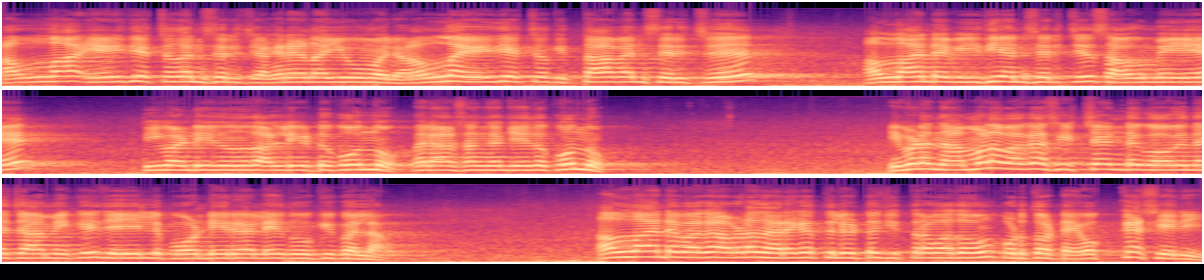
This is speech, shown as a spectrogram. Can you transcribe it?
അള്ള എഴുതി വെച്ചതനുസരിച്ച് അങ്ങനെയാണ് അയ്യൂമൽ അള്ള എഴുതി വെച്ച കിതാബ് അനുസരിച്ച് അള്ളാഹിന്റെ വിധി അനുസരിച്ച് സൗമ്യയെ തീവണ്ടിയിൽ നിന്ന് തള്ളിയിട്ട് കൊന്നു ബലാത്സംഗം ചെയ്ത് കൊന്നു. ഇവിടെ നമ്മളെ വക ശിക്ഷ ഉണ്ട് ഗോവിന്ദചാമിക്ക് ജയിലിൽ പോകേണ്ടി വരും അല്ലെങ്കിൽ തൂക്കിക്കൊല്ലാം. അള്ളാഹിന്റെ വക അവിടെ നരകത്തിലിട്ട് ചിത്രവധവും കൊടുത്തോട്ടെ ഒക്കെ ശരി.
